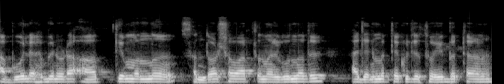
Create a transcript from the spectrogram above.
അബൂലഹബിനോട് ആദ്യം വന്ന് സന്തോഷ വാർത്ത നൽകുന്നത് ആ ജന്മത്തെക്കുറിച്ച് സ്വൈബത്താണ്.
